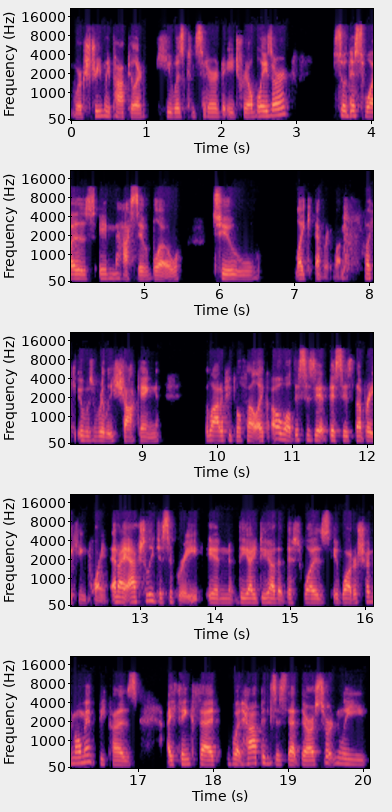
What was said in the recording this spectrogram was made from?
were extremely popular. He was considered a trailblazer. So this was a massive blow to like everyone. Like it was really shocking. A lot of people felt like, oh, well, this is it. This is the breaking point. And I actually disagree in the idea that this was a watershed moment because I think that what happens is that there are certainly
